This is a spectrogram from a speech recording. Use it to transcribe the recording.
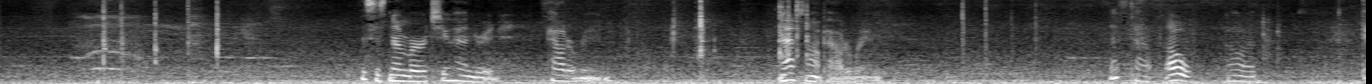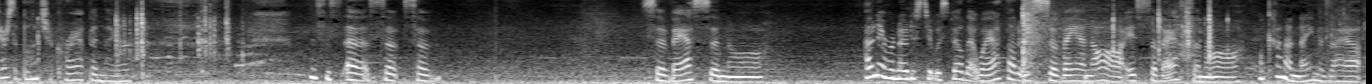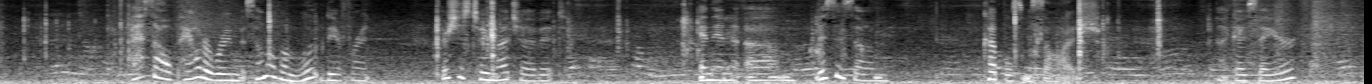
This is number 200, powder room. That's not powder room. That's top. Oh, God. There's a bunch of crap in there. This is, uh, so, so, Savasana. I've never noticed it was spelled that way. I thought it was Savannah. It's Savasana. What kind of name is that? That's all powder room, but some of them look different. There's just too much of it. And then um, this is um, couples massage. That goes there.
